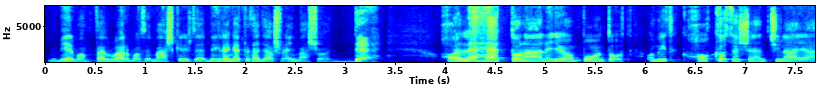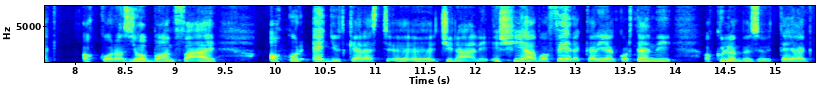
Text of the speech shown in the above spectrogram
miért van februárban, az egy más kérdés, de még rengeteg tárgyalás van egymással. De ha lehet találni egy olyan pontot, amit ha közösen csinálják, akkor az jobban fáj, akkor együtt kell ezt csinálni. És hiába félre kell ilyenkor tenni a különböző tényleg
